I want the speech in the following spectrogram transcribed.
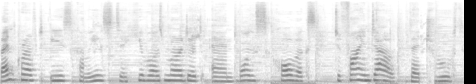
Bancroft is convinced he was murdered and wants Kovacs to find out the truth.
